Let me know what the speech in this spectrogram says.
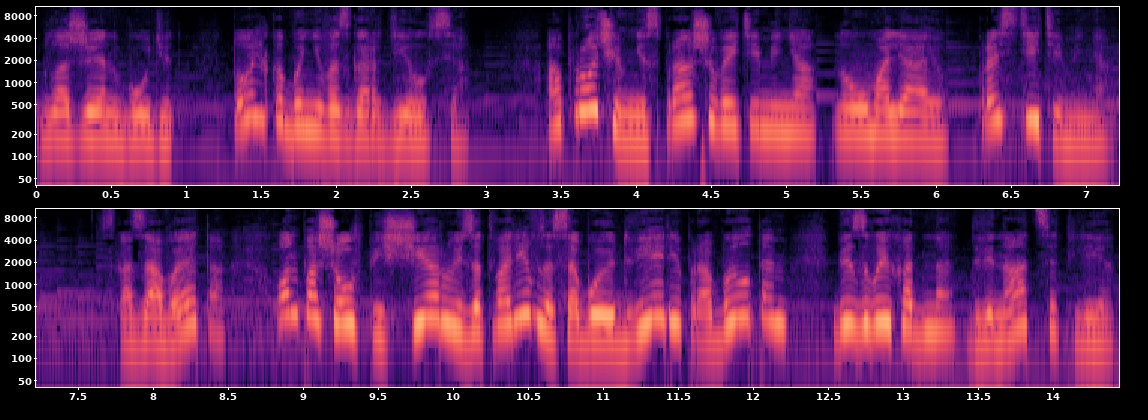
блажен будет, только бы не возгордился». О прочем не спрашивайте меня, но умоляю, простите меня». Сказав это, он пошел в пещеру и, затворив за собою двери, пробыл там безвыходно двенадцать лет.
